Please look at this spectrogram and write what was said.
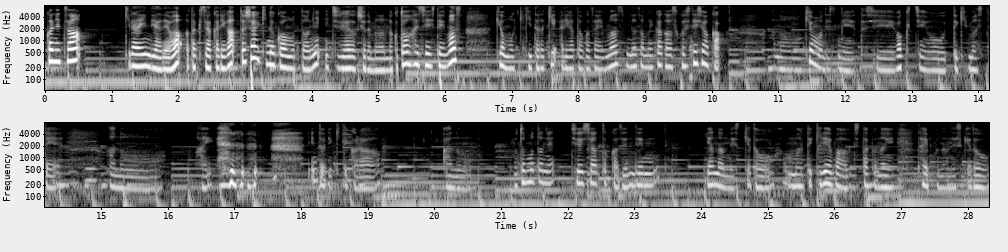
こんにちは。キラーインディアでは私あかりが図書やキノコをモットーに日常や読書で学んだことを配信しています。今日もお聞きいただきありがとうございます。皆様いかがお過ごしでしょうか？あの今日もですね私ワクチンを打ってきましてあのはい。インドに来てからあのもともとね注射とか全然嫌なんですけど、まあ、できれば打ちたくないタイプなんですけど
